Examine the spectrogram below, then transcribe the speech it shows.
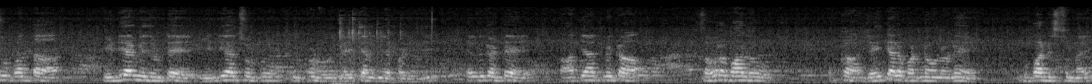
చూపంతా ఇండియా మీద ఉంటే ఇండియా చూపు ఇప్పుడు జైత్యాల మీద పడింది. ఎందుకంటే ఆధ్యాత్మిక సౌరభాలు ఒక్క జైత్యాల పట్టణంలోనే ఉపాదిస్తున్నాయి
